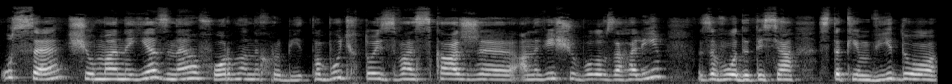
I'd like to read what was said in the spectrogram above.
усе, що в мене є з неоформлених робіт. Мабуть, хтось з вас скаже, а навіщо було взагалі заводитися з таким відео,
